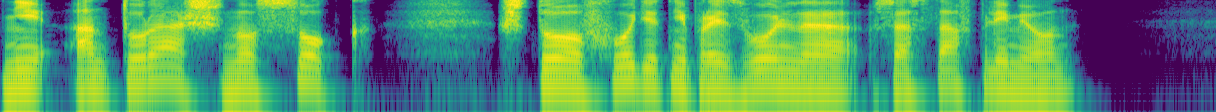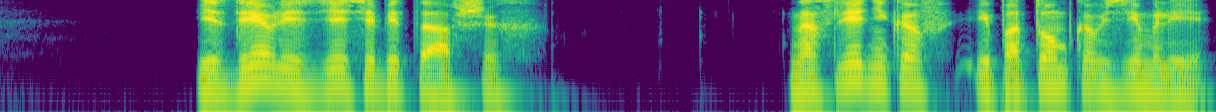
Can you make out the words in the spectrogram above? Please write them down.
Не антураж, но сок, что входит непроизвольно в состав племен, издревле здесь обитавших, наследников и потомков земли,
